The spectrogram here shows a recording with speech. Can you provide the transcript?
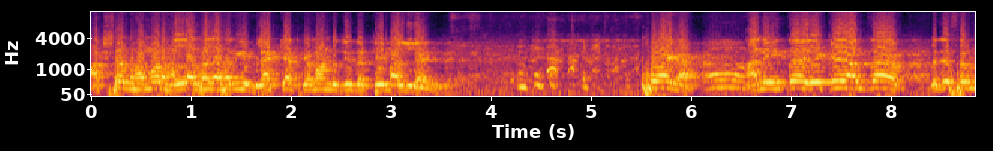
अक्षरधामवर हल्ला झाल्यासारखी ब्लॅक कॅट कमांडोची इथं टीम आलेली आहे. का? आणि इथं एकही आमचं म्हणजे सर्व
